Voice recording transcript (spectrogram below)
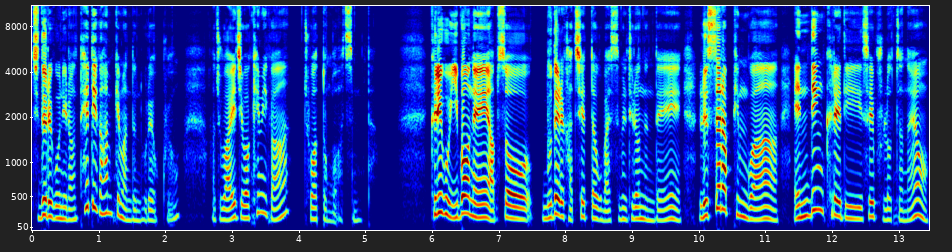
지드래곤이랑 테디가 함께 만든 노래였고요. 아주 YG와 케미가 좋았던 것 같습니다. 그리고 이번에 앞서 무대를 같이 했다고 말씀을 드렸는데 르세라핌과 엔딩 크레딧을 불렀잖아요.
